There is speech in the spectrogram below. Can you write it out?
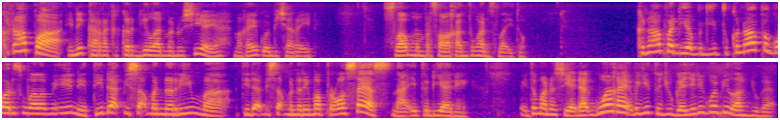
Kenapa? Ini karena kekerdilan manusia ya. Makanya gue bicara ini. Selalu mempersalahkan Tuhan setelah itu. Kenapa dia begitu? Kenapa gue harus mengalami ini? Tidak bisa menerima, tidak bisa menerima proses. Nah, itu dia nih. Itu manusia. Dan gue kayak begitu juga. Jadi gue bilang juga.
